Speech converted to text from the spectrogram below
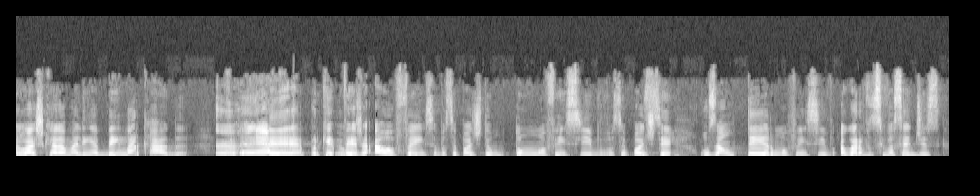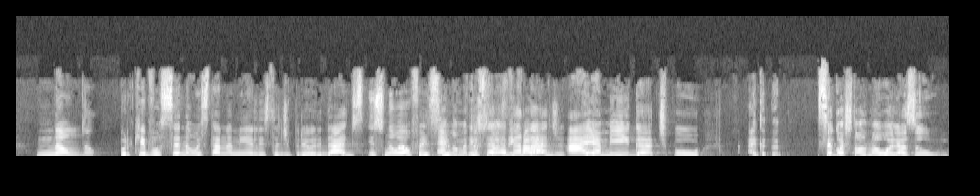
eu acho que ela é uma linha bem marcada. É? É, porque, veja, a ofensa, você pode ter um tom ofensivo, você pode ter, usar um termo ofensivo. Agora, se você diz não, Não. porque você não está na minha lista de prioridades, isso não é ofensivo, É, não, a isso é pessoa tem que falar, verdade. Ai, amiga, tipo, você gostou do meu olho azul?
